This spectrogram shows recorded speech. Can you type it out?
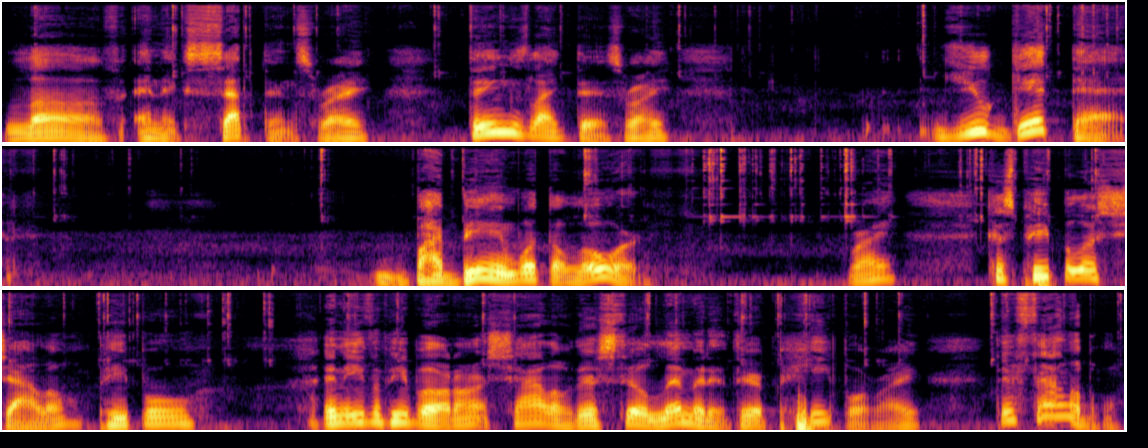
love and acceptance, right? Things like this, right? You get that by being with the Lord, right? Because people are shallow. People and even people that aren't shallow, they're still limited. They're people, right? They're fallible,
